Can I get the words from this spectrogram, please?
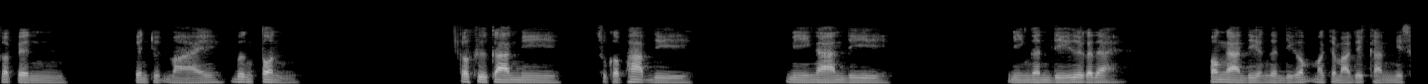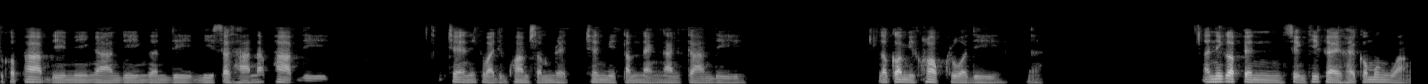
ก็เป็นเป็นจุดหมายเบื้องต้น ก็คือการมีสุขภาพดี มีงานดี มีเงินดีด้วยก็ได้ เพราะงานดีกับเงินดีก็มักจะมาด้วยกัน มีสุขภาพดี มีงานดี เงินดี มีสถานภาพดี เช่นนี้ก็หมายถึงความสำเร็จ เช่นมีตำแหน่งงานการดี แล้วก็มีครอบครัวดีนะอันนี้ก็เป็นสิ่งที่ใครๆก็มุ่งหวัง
